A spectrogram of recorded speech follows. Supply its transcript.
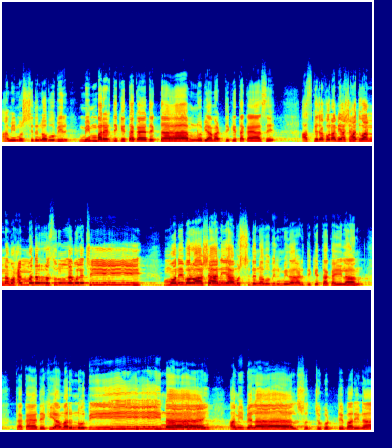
আমি মসজিদে নববীর মিম্বারের দিকে তাকায় দেখতাম, নবী আমার দিকে তাকায় আছে। আজকে যখন আমি আশহাদু আন্না মুহাম্মাদুর রাসূলুল্লাহ বলেছি, মনে বড় আশা নিয়ে মসজিদে নববীর মিনারার দিকে তাকাইলাম। তাকায়া দেখি আমার নবী নাই, আমি বেলাল সহ্য করতে পারি না।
